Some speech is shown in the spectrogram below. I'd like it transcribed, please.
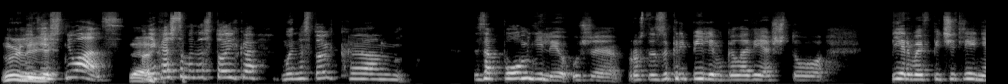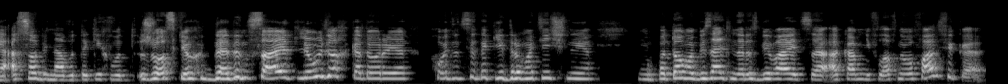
Ну, или... Но есть нюанс. Да. Мне кажется, мы настолько, мы настолько запомнили уже, просто закрепили в голове, что первое впечатление, особенно о вот таких вот жестких dead inside людях, которые ходят все такие драматичные, потом обязательно разбивается о камни флафного фанфика.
